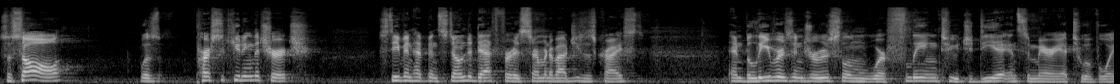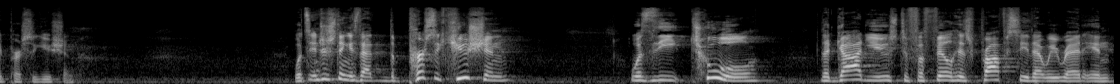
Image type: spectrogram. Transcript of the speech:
So Saul was persecuting the church. Stephen had been stoned to death for his sermon about Jesus Christ. And believers in Jerusalem were fleeing to Judea and Samaria to avoid persecution. What's interesting is that the persecution was the tool that God used to fulfill his prophecy that we read in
